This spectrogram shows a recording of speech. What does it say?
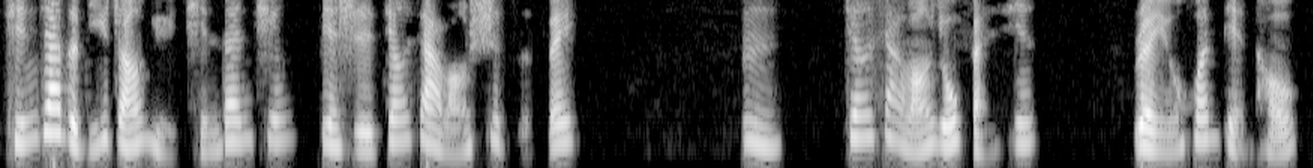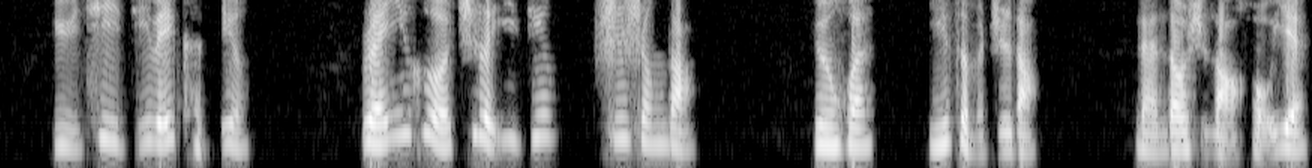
秦家的嫡长女秦丹青，便是江夏王世子妃。”嗯。江夏王有反心，阮云欢点头，语气极为肯定。阮一鹤吃了一惊，失声道：“云欢，你怎么知道？难道是老侯爷？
